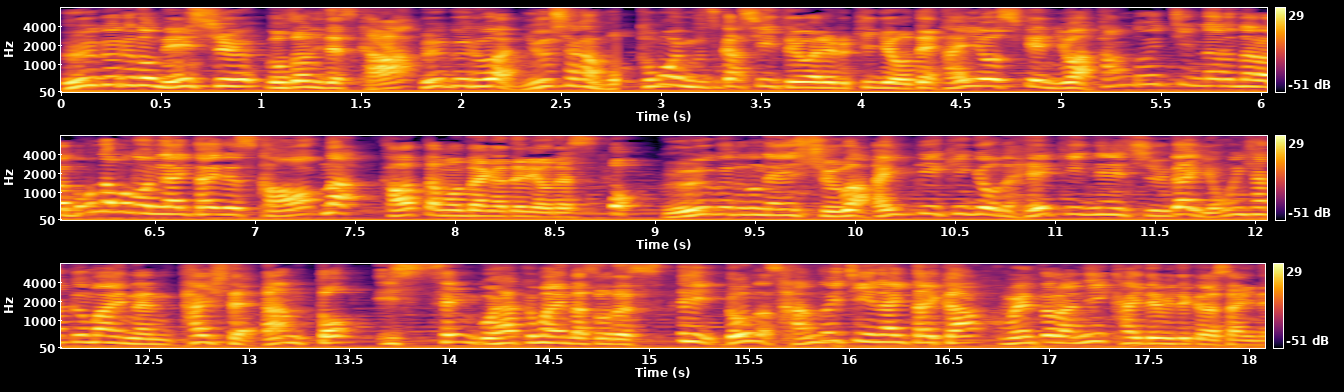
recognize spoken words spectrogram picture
Google の年収ご存知ですか ?Google は入社が最も難しいと言われる企業で、採用試験にはサンドイッチになるならどんなものになりたいですか？な、変わった問題が出るようです。Google の年収は IT 企業の平均年収が400万円に対して、なんと1500万円だそうです。ぜひ、どんなサンドイッチになりたいかコメント欄に書いてみてくださいね。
